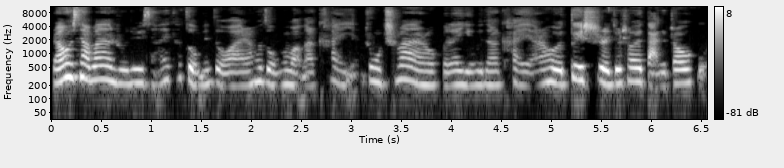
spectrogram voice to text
然后下班的时候就会想，哎，他走没走啊？然后总会往那儿看一眼。中午吃饭的时候回来也会在那儿看一眼，然后对视就稍微打个招呼。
